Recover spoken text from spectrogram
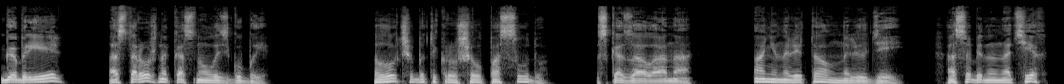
Габриэль осторожно коснулась губы. «Лучше бы ты крушил посуду», — сказала она, — «а не налетал на людей, особенно на тех,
